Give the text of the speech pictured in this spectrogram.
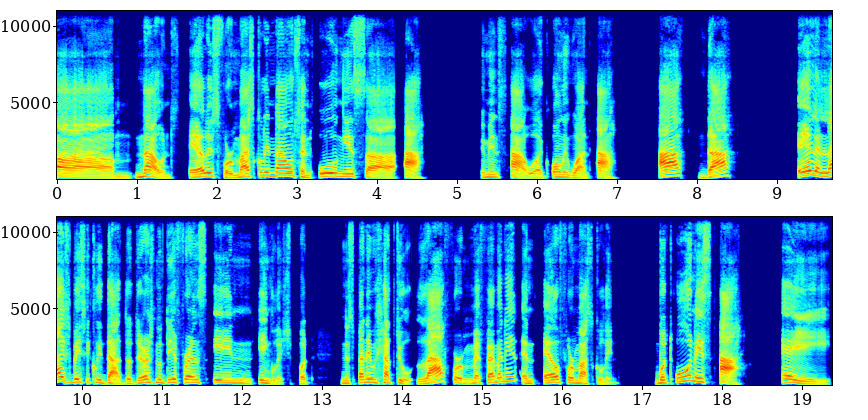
um, nouns. L is for masculine nouns, and un is uh, a. It means ah, a, like only one. Ah. A, da. El and la is basically that. There's no difference in English, but in Spanish we have two. La for feminine and L for masculine. But un is a. A,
